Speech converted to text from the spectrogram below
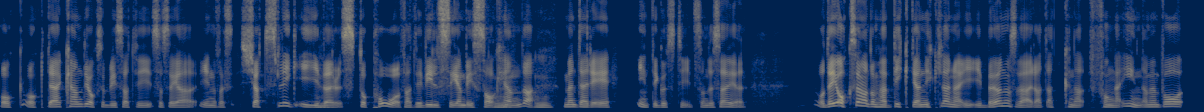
och, och där kan det också bli så att vi så att säga i någon slags kötslig iver mm. står på för att vi vill se en viss sak mm. hända. Mm. Men där det är inte Guds tid, som du säger. Och det är också en av de här viktiga nycklarna i, i bönens värld, att, att kunna fånga in, ja, men vad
